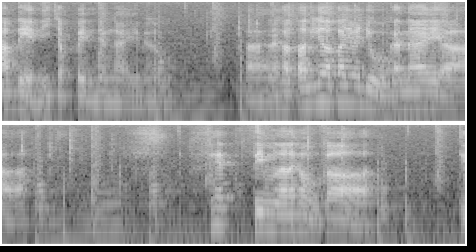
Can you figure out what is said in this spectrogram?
อัปเดตนี้จะเป็นยังไงนะครับผมอ่านะครับตอนนี้เราก็จะมาอยู่กันในอ่าเพจซิมแล้วนะครับผมก็จะ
